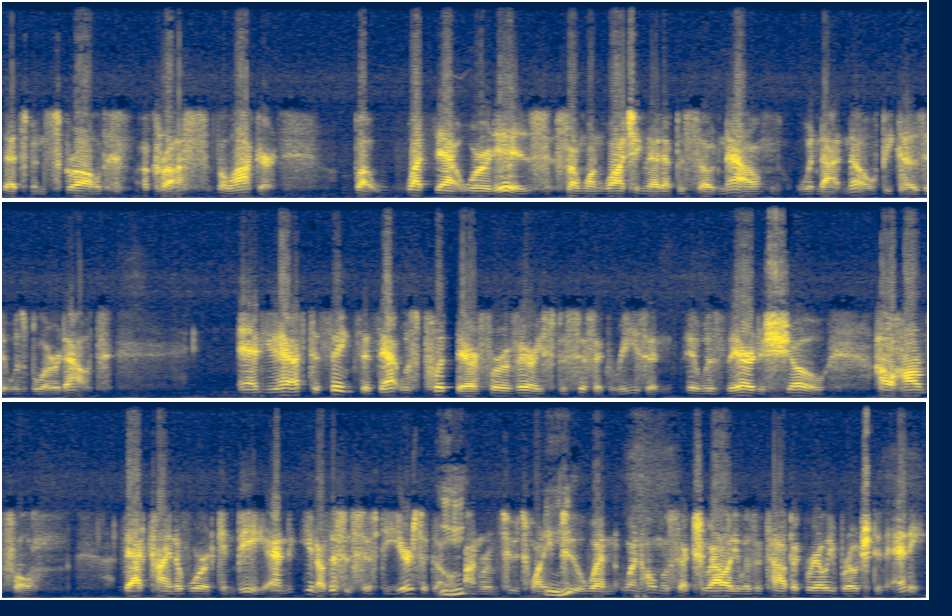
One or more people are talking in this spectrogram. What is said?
that's been scrawled across the locker. But what that word is, someone watching that episode now would not know because it was blurred out. And you have to think that that was put there for a very specific reason. It was there to show how harmful that kind of word can be. And you know, this is 50 years ago mm-hmm. on Room 222 mm-hmm. when when homosexuality was a topic rarely broached in any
